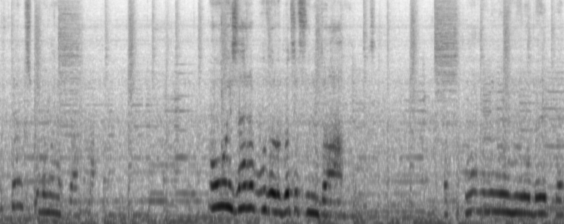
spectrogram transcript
В принципі, думаю, так. Ой, зараз буду робити фундамент. А кого мені його робити?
